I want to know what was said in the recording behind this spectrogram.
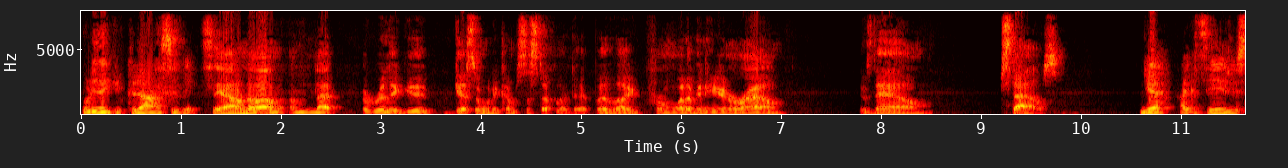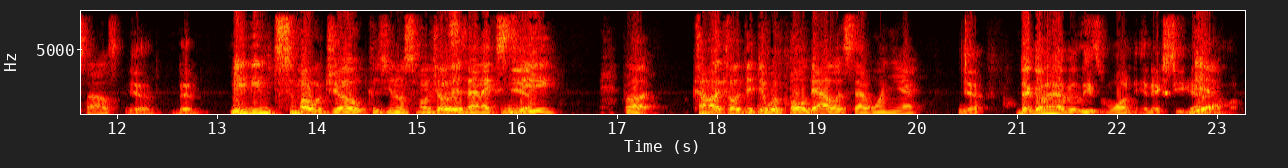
Who do you think it could honestly be? See, I don't know. I'm I'm not a really good guesser when it comes to stuff like that. But like from what I've been hearing around, it was damn Styles. Yeah, I could see AJ Styles. Yeah, that Maybe even Samoa Joe, because you know Samoa Joe is NXT, but kind of like what they did with Bo Dallas that one year. yeah. They're gonna have at least one NXT guy Yeah. come up.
